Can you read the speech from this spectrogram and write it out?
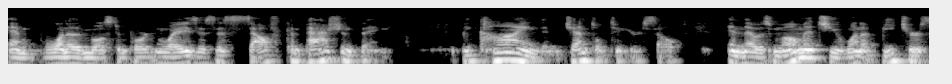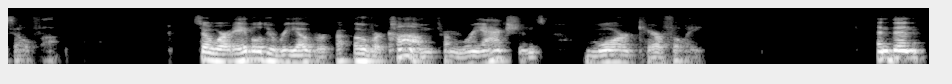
And one of the most important ways is this self compassion thing. Be kind and gentle to yourself in those moments, you want to beat yourself up. So we're able to re -over, overcome from reactions more carefully. And then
